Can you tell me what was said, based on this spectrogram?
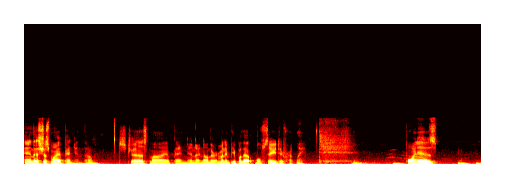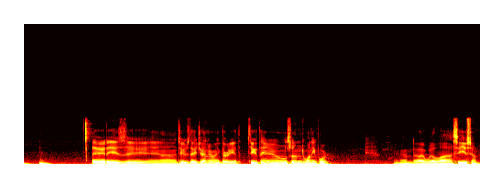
And that's just my opinion, though. It's just my opinion. I know there are many people that will say differently. Point is, It is uh, Tuesday, January 30th, 2024. And I will uh, see you soon.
